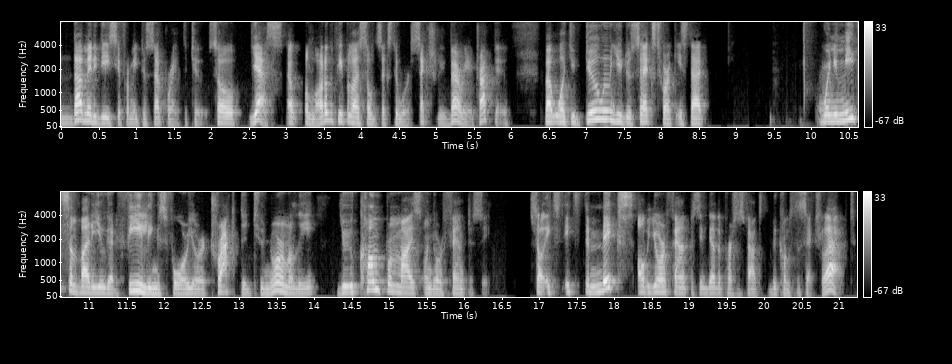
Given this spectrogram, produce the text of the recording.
That made it easier for me to separate the two. So, yes, a, a lot of the people I sold sex to were sexually very attractive but what you do when you do sex work is that when you meet somebody you get feelings for, you're attracted to normally, you compromise on your fantasy. So it's it's the mix of your fantasy, the other person's fantasy becomes the sexual act.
